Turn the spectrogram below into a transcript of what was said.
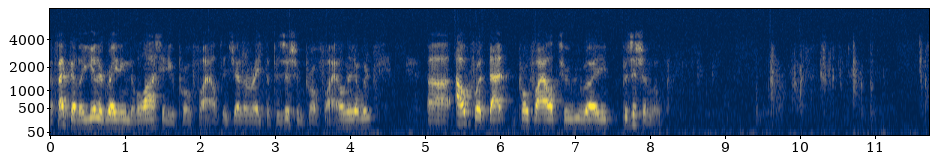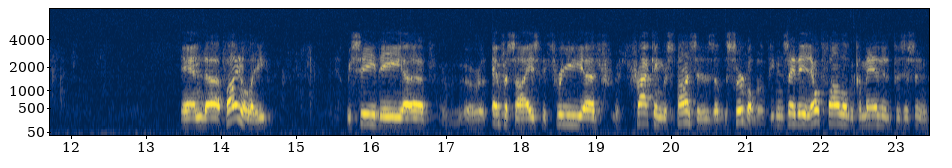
effectively integrating the velocity profile to generate the position profile, and it would uh, output that profile to a position loop. And uh, finally, we see the uh, emphasize the three uh, tr tracking responses of the servo loop. You can say they don't follow the command commanded position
